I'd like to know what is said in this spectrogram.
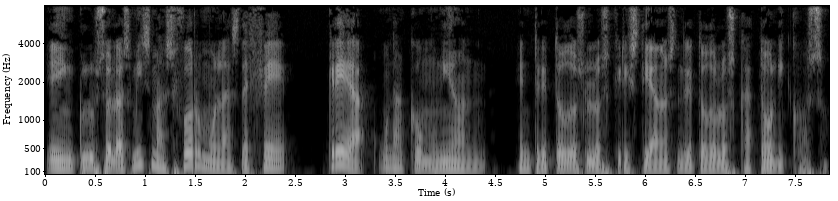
e incluso las mismas fórmulas de fe crea una comunión entre todos los cristianos, entre todos los católicos.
